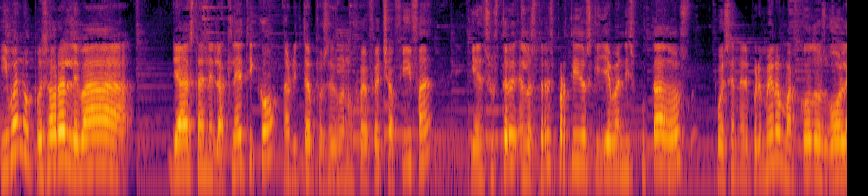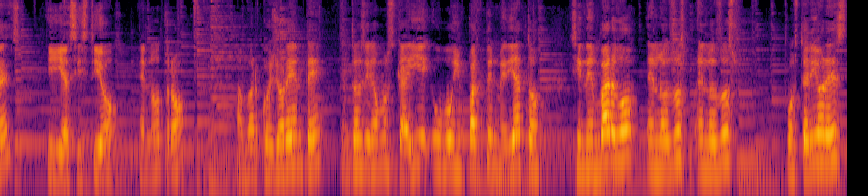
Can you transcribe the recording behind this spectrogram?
Y bueno, pues ahora le va, ya está en el Atlético, ahorita pues bueno, fue fecha FIFA y en, sus en los tres partidos que llevan disputados, pues en el primero marcó dos goles y asistió en otro a Marcos Llorente, entonces digamos que ahí hubo impacto inmediato. Sin embargo, en los dos, en los dos posteriores,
